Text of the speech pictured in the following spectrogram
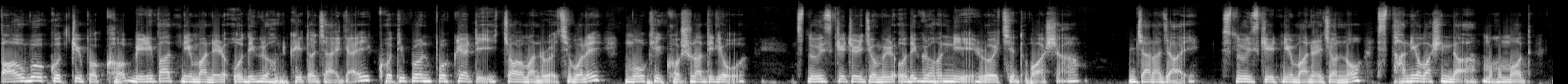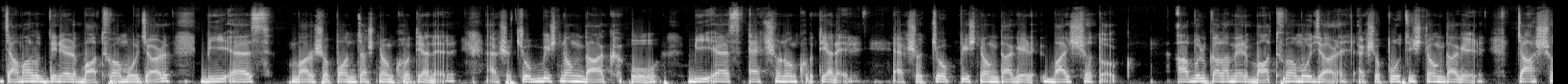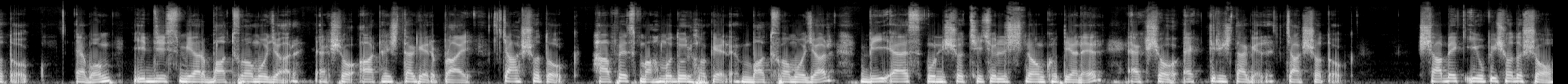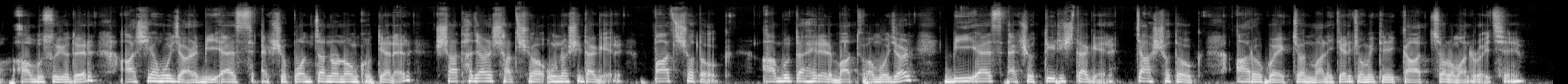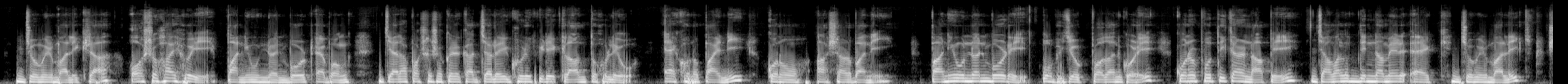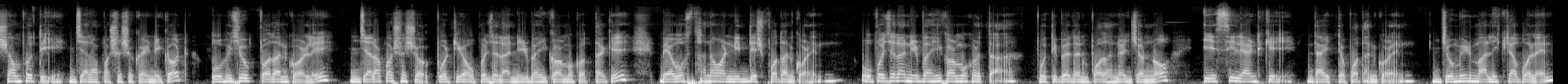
পাউব কর্তৃপক্ষ বেড়িবাঁধ নির্মাণের অধিগ্রহণকৃত জায়গায় ক্ষতিপূরণ প্রক্রিয়াটি চলমান রয়েছে বলে মৌখিক ঘোষণা দিলেও স্লুইস গেটের জমির অধিগ্রহণ নিয়ে রয়েছে ধোয়াশা জানা যায় স্লুইস গেট নির্মাণের জন্য স্থানীয় বাসিন্দা মোহাম্মদ জামাল উদ্দিনের বাথুয়া মৌজার বিএস বারোশো পঞ্চাশ নং খতিয়ানের, একশো চব্বিশ নং দাগ ও বিএস একশো নং খতিয়ানের, একশো চব্বিশ নং দাগের বাইশ শতক। আবুল কালামের বাথুয়া মৌজার একশো পঁচিশ নং দাগের চার শতক এবং ইদ্রিস মিয়ার বাথুয়া মৌজার একশো আঠাশ দাগের প্রায় চার শতক। হাফেজ মাহমুদুল হকের বাথুয়া মৌজার বিএস উনিশশো ছেচল্লিশ নং খতিয়ানের একশো একত্রিশ দাগের চার শতক। সাবেক ইউপি সদস্য আবু সৈয়দের আশিয়া মুজার বিএস একশো পঞ্চান্ন নং খতিয়ানের সাত হাজার সাতশো উনআশি দাগের পাঁচ শতক। আবু তাহেরের বাথুয়া মুজার বিএস একশো তিরিশ দাগের চার শতক। আরও কয়েকজন মালিকের জমিতে কাজ চলমান রয়েছে। জমির মালিকরা অসহায় হয়ে পানি উন্নয়ন বোর্ড এবং জেলা প্রশাসকের কার্যালয়ে ঘুরে ফিরে ক্লান্ত হলেও এখনও পায়নি কোনো আশার বাণী। পানি উন্নয়ন বোর্ডে অভিযোগ প্রদান করে কোনো প্রতিকার না পেয়ে জামাল উদ্দিন নামের এক জমির মালিক সম্প্রতি জেলা প্রশাসকের নিকট অভিযোগ প্রদান করলে জেলা প্রশাসক পটিয়া উপজেলা নির্বাহী কর্মকর্তাকে ব্যবস্থা নেওয়ার নির্দেশ প্রদান করেন। উপজেলা নির্বাহী কর্মকর্তা প্রতিবেদন প্রদানের জন্য এসি ল্যান্ডকে দায়িত্ব প্রদান করেন। জমির মালিকরা বলেন,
